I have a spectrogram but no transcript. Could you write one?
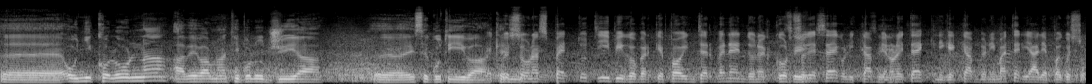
eh, ogni colonna aveva una tipologia eh, esecutiva. E questo è un aspetto tipico perché poi intervenendo nel corso sì, dei secoli cambiano sì. le tecniche, cambiano i materiali e poi questo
